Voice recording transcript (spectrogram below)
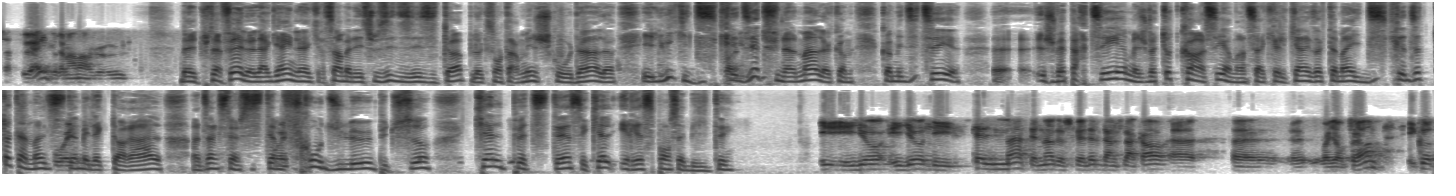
ça, peut être vraiment dangereux. Ben tout à fait. la gang là, qui ressemble à des sous des là, qui sont armés jusqu'aux dents, là, et lui qui discrédite finalement, là, comme comme il dit, tu sais, euh, je vais partir, mais je vais tout casser avant de sacrer le camp. Exactement. Il discrédite totalement le système électoral en disant que c'est un système frauduleux puis tout ça. Quelle petitesse et quelle irresponsabilité. Et il y a, tellement, tellement de squelettes dans le placard. Euh, euh, euh, voyons, Trump. Écoute,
